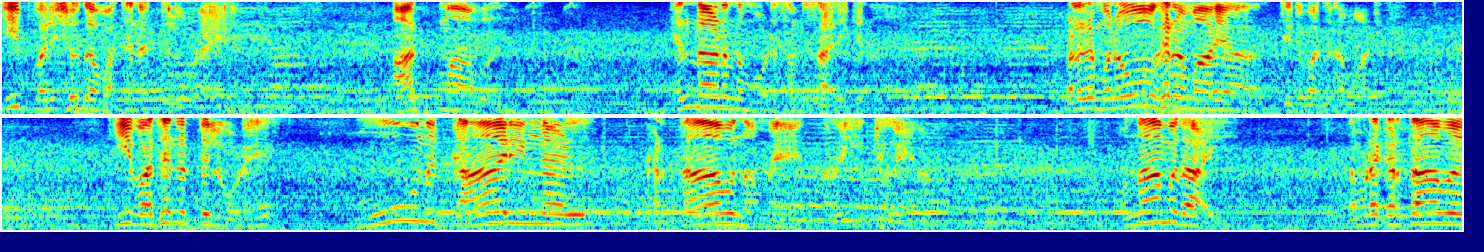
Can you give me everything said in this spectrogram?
ഈ പരിശുദ്ധ വചനത്തിലൂടെ ആത്മാവ് എന്താണ് നമ്മോട് സംസാരിക്കുന്നത് വളരെ മനോഹരമായ തിരുവചനമാണിത്. ഈ വചനത്തിലൂടെ മൂന്ന് കാര്യങ്ങൾ കർത്താവ് നമ്മെ അറിയിക്കുകയാണ്. ഒന്നാമതായി നമ്മുടെ കർത്താവ്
